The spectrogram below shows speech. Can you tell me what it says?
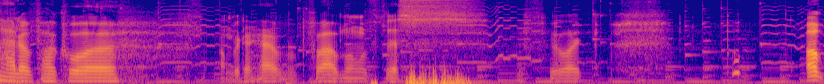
Ladder parkour. I'm gonna have a problem with this. I feel like. Oh,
